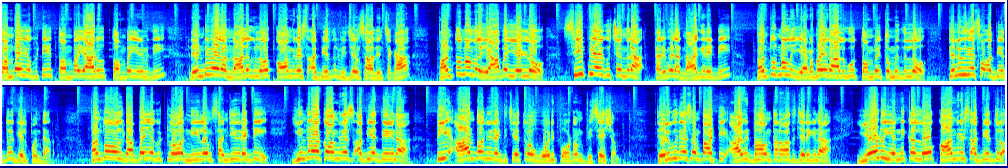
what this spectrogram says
తొంభై ఒకటి తొంభై ఆరు తొంభై ఎనిమిది రెండు వేల నాలుగులో కాంగ్రెస్ అభ్యర్థులు విజయం సాధించగా పంతొమ్మిది వందల యాభై ఏడులో సిపిఐకు చెందిన తరిమిళ నాగిరెడ్డి పంతొమ్మిది వందల ఎనభై నాలుగు తొంభై తొమ్మిదిలో తెలుగుదేశం అభ్యర్థులు గెలుపొందారు. పంతొమ్మిది వందల డెబ్బై ఒకటిలో నీలం సంజీవ్ రెడ్డి ఇందిరా కాంగ్రెస్ అభ్యర్థి అయిన పి ఆందోని రెడ్డి చేతిలో ఓడిపోవడం విశేషం. తెలుగుదేశం పార్టీ ఆవిర్భావం తర్వాత జరిగిన ఏడు ఎన్నికల్లో కాంగ్రెస్ అభ్యర్థులు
